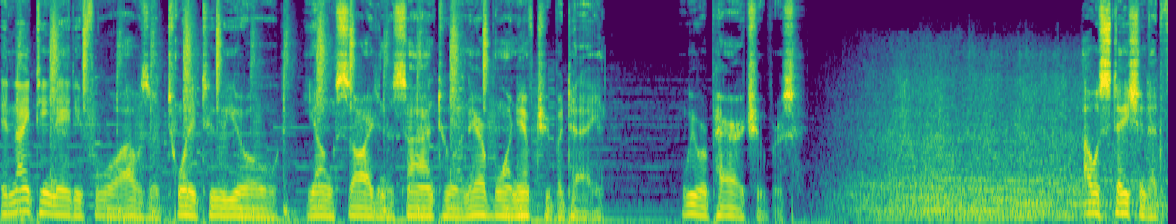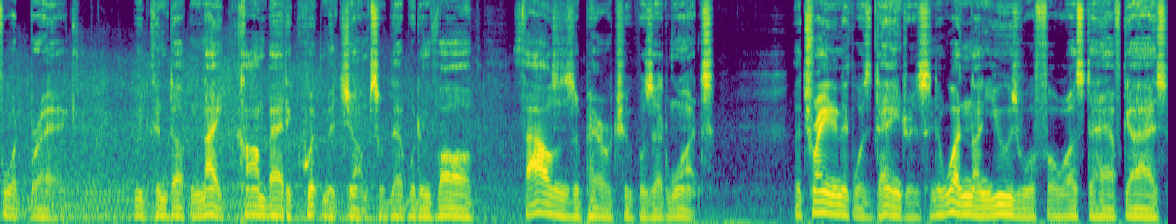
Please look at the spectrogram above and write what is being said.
In 1984, I was a 22 year old young sergeant assigned to an airborne infantry battalion. We were paratroopers. I was stationed at Fort Bragg. We'd conduct night combat equipment jumps that would involve thousands of paratroopers at once. The training was dangerous, and it wasn't unusual for us to have guys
